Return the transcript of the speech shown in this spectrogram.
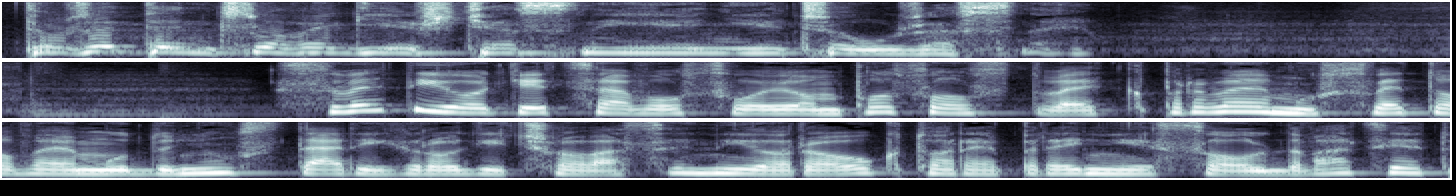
to, že ten človek je šťastný, je niečo úžasné. Svetý Otec sa vo svojom posolstve k prvému svetovému dňu starých rodičov a seniorov, ktoré preniesol 25.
